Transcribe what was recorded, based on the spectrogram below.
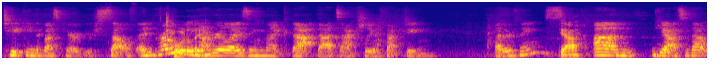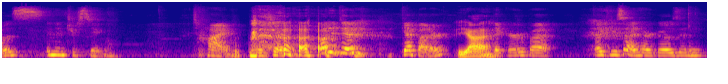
taking the best care of yourself and probably Totally. not realizing like that that's actually affecting other things. Yeah. Um, yeah, so that was an interesting time sure. but it did get better. Yeah. Thicker, but like you said, hair goes in,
